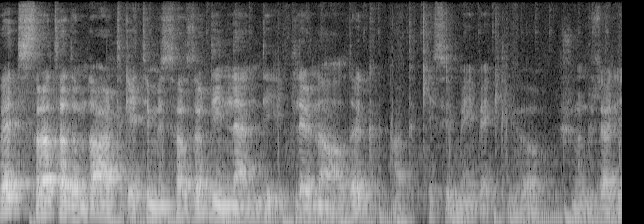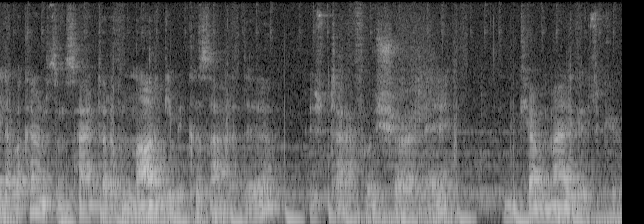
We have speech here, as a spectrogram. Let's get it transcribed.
Evet sıra tadımda artık etimiz hazır dinlendi iplerini aldık. Artık kesilmeyi bekliyor. Şunun güzelliğine bakar mısınız? Her tarafı nar gibi kızardı. Üst tarafı şöyle mükemmel gözüküyor.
